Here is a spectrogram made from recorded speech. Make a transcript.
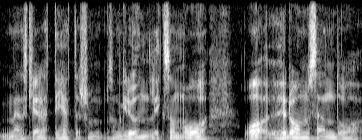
mänskliga rättigheter som, som grund. Liksom. Och, och hur de sen då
